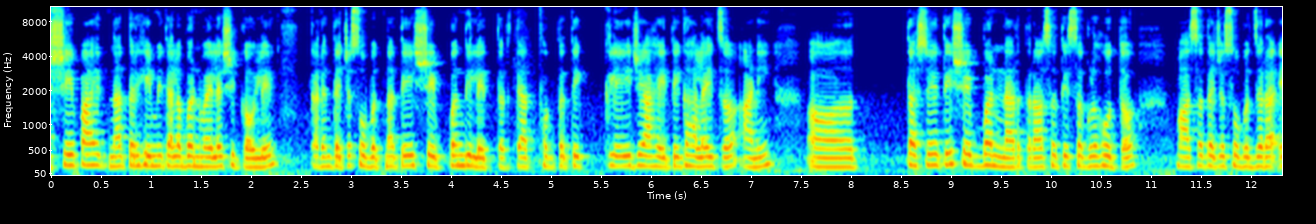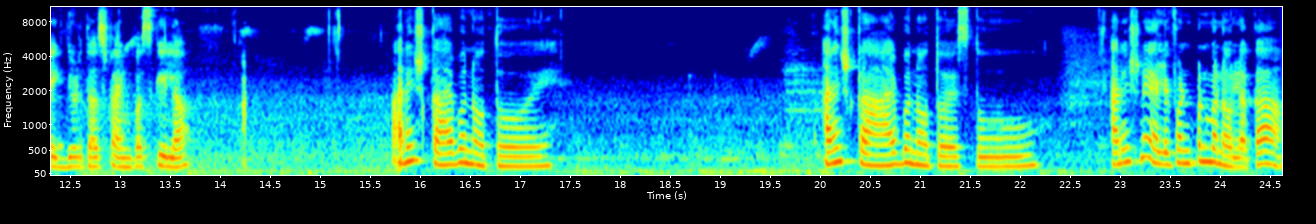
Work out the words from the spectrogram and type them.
शेप आहेत ना तर हे मी त्याला बनवायला शिकवले. कारण त्याच्यासोबत ना ते शेप पण दिलेत. तर त्यात फक्त ते क्ले जे आहे ते घालायचं आणि तसे ते शेप बनणार. तर असं ते सगळं होतं. मग असं त्याच्यासोबत जरा एक दीड तास टाईमपास केला. अरे काय बनवतोय? अरेंज काय बनवतोयस तू? अरेंजने एलिफंट पण बनवलं का?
